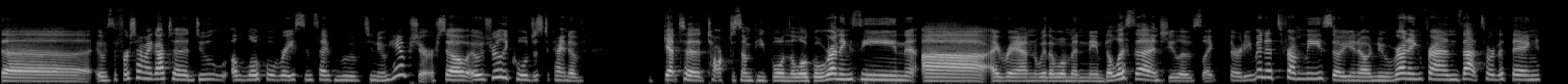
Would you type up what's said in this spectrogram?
the it was the first time I got to do a local race since I've moved to New Hampshire. So it was really cool just to kind of get to talk to some people in the local running scene. Uh, I ran with a woman named Alyssa, and she lives like 30 minutes from me. So, you know, new running friends, that sort of thing.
